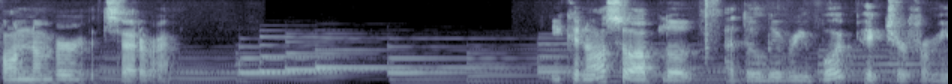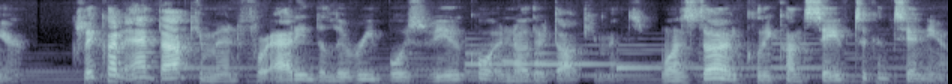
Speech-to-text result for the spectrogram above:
phone number, etc. You can also upload a delivery boy picture from here. Click on Add Document for adding delivery boy's vehicle and other documents. Once done, click on Save to continue.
